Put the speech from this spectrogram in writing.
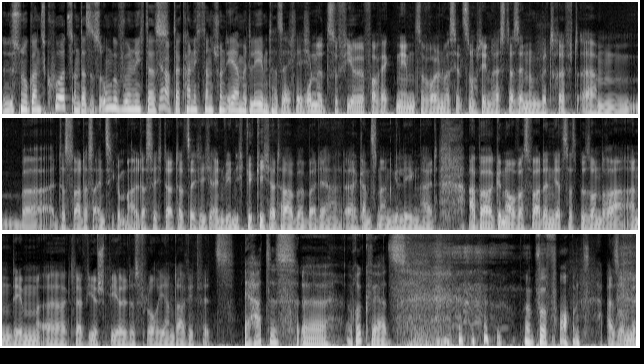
ist nur ganz kurz und das ist ungewöhnlich, das, Ja. da kann ich dann schon eher mit leben tatsächlich. Ohne zu viel vorwegnehmen zu wollen, was jetzt noch den Rest der Sendung betrifft, ähm, äh, das war das einzige Mal, dass ich da tatsächlich ein wenig gekichert habe bei der äh, ganzen Angelegenheit. Aber genau, was war denn jetzt das Besondere an dem äh, Klavierspiel des Florian David Witz? Er hat es äh, rückwärts performt. Also mit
